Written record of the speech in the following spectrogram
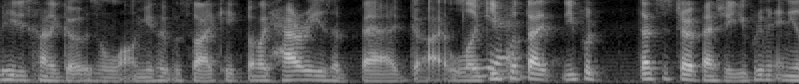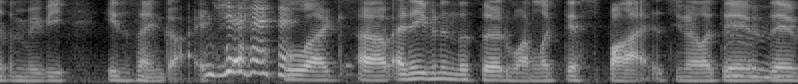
He just kind of goes along. He's like the sidekick, but like Harry is a bad guy. Like you put that, you put that's just Joe Pesci. You put him in any other movie, he's the same guy. yeah. like, uh, and even in the third one, like they're spies. You know, like they're Mm. they're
